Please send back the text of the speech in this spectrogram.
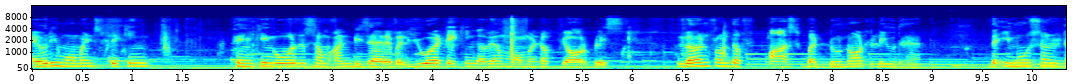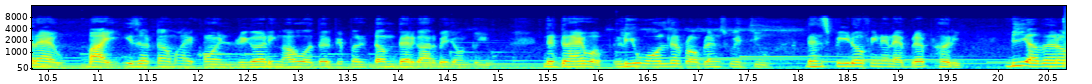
Every moment speaking, thinking over the some undesirable, you are taking away a moment of pure bliss. Learn from the past, but do not live there The emotional drive by is a term I coined regarding how other people dump their garbage onto you. They drive up, leave all their problems with you, then speed off in an abrupt hurry. Be aware of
